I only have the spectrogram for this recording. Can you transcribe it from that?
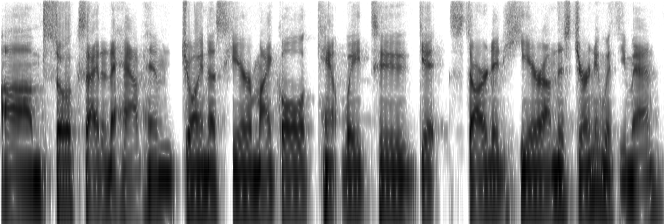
Um, so excited to have him join us here. Michael, can't wait to get started here on this journey with you, man.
